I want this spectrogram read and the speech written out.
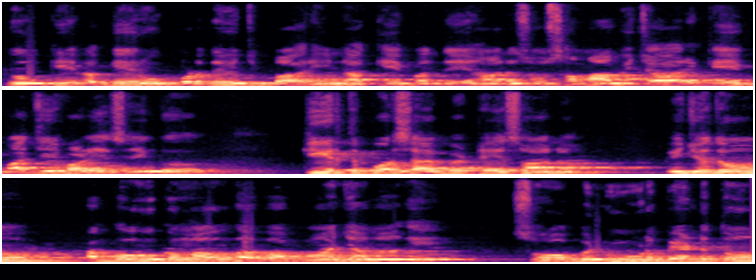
ਕਿਉਂਕਿ ਅੱਗੇ ਰੋਪੜ ਦੇ ਵਿੱਚ ਭਾਰੀ ਨਾਕੇ ਬੰਦੇ ਹਨ ਸੋ ਸਮਾਂ ਵਿਚਾਰ ਕੇ ਮਾਝੇ ਵਾਲੇ ਸਿੰਘ ਕੀਰਤਪੁਰ ਸਾਹਿਬ ਬੈਠੇ ਸਨ ਵੀ ਜਦੋਂ ਅੱਗੋਂ ਹੁਕਮ ਆਊਗਾ ਆਪਾਂ ਪਹੁੰਚ ਜਾਵਾਂਗੇ। ਸੋ ਬਲੂੜ ਪਿੰਡ ਤੋਂ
